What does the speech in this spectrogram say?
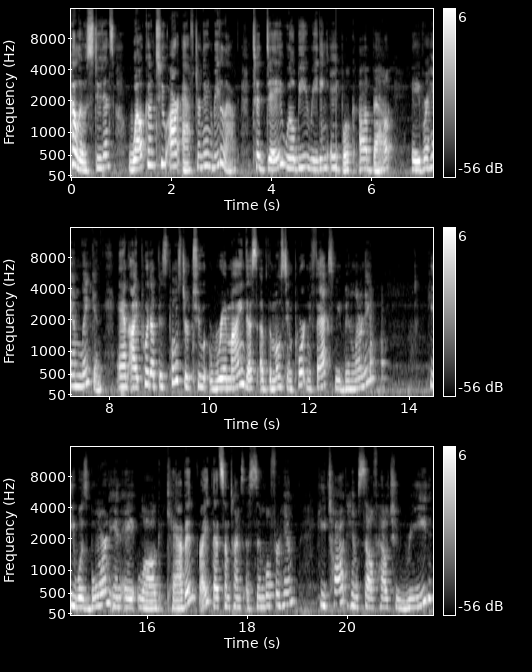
Hello students, welcome to our afternoon read aloud. Today we'll be reading a book about Abraham Lincoln and I put up this poster to remind us of the most important facts we've been learning. He was born in a log cabin, right? That's sometimes a symbol for him. He taught himself how to read.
